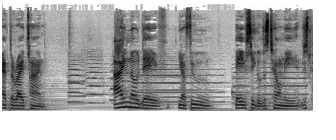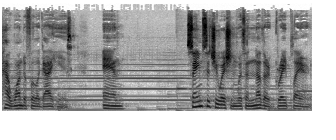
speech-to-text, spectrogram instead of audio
at the right time. I know Dave, you know, through Dave Siegel just telling me just how wonderful a guy he is. And same situation with another great player,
